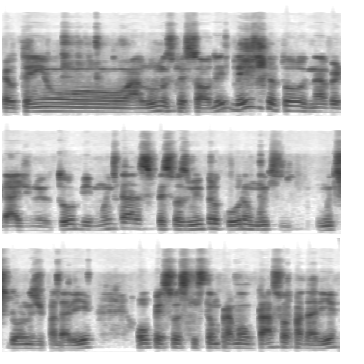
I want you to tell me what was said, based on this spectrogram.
Eu tenho alunos, pessoal, de- desde que eu estou, na verdade, no YouTube, muitas pessoas me procuram, muitos, muitos donos de padaria, ou pessoas que estão para montar sua padaria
